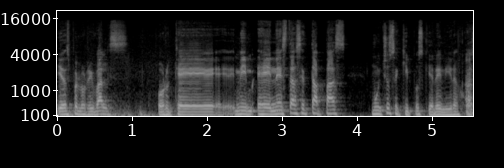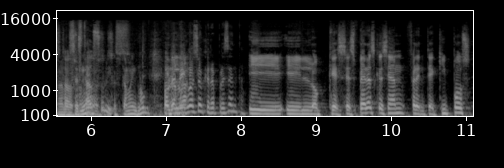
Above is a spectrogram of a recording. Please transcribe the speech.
y después los rivales, porque en estas etapas muchos equipos quieren ir a jugar a, los Estados Unidos, exactamente. por el negocio que representa. Y, lo que se espera es que sean frente a equipos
